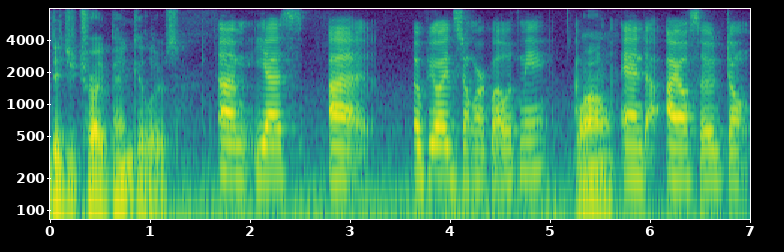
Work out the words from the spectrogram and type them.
Did you try painkillers? um, yes, uh, opioids don't work well with me, Wow. and I also don't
